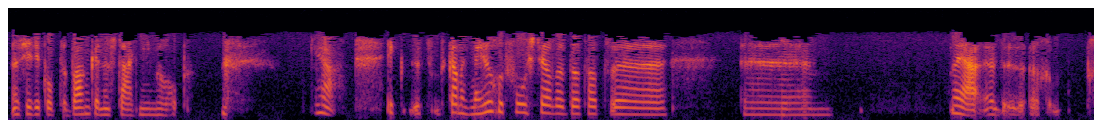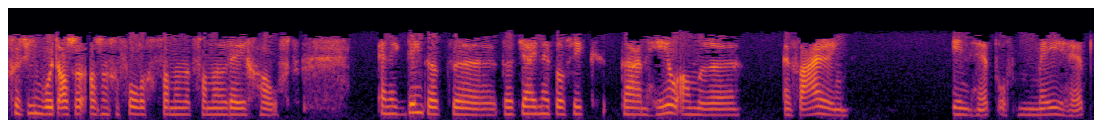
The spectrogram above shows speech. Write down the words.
dan zit ik op de bank en dan sta ik niet meer op. Ja. Ik, dat kan ik me heel goed voorstellen dat dat... Uh, nou ja, gezien wordt als, als een gevolg van een, van een leeg hoofd. En ik denk dat, uh, dat jij net als ik daar een heel andere ervaring in hebt of mee hebt.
